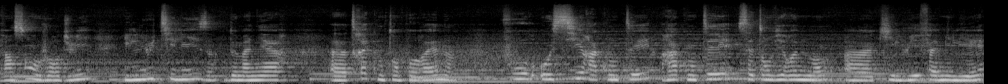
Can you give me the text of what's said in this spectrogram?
Vincent, aujourd'hui, il l'utilise de manière euh, très contemporaine pour aussi raconter, raconter cet environnement euh, qui lui est familier,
